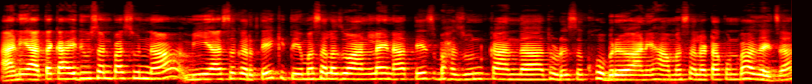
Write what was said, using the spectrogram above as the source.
आणि आता काही दिवसांपासून ना मी असं करते की ते मसाला जो आणला आहे ना तेच भाजून कांदा थोडंसं खोबरं आणि हा मसाला टाकून भाजायचा.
